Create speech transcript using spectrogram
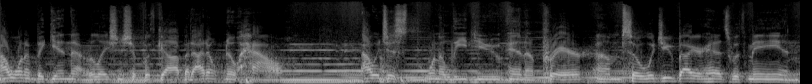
I want to begin that relationship with God, but I don't know how. I would just want to lead you in a prayer. Um, so would you bow your heads with me and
